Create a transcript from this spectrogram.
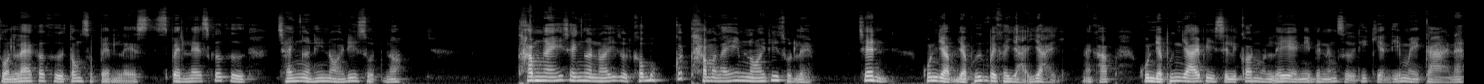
ส่วนแรกก็คือต้อง spend less spend less ก็คือใช้เงินให้น้อยที่สุดเนาะทำไงให้ใช้เงินน้อยที่สุดเขาบอกก็ทำอะไรให้น้อยที่สุดเลย เช่น คุณอย่าอย่าเพิ่งไปขยายใหญ่นะครับ คุณอย่าเพิ่งย้ายไปซิลิคอนวัลเลย์อันนี้เป็นหนังสือที่เขียนที่อเมริกานะ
